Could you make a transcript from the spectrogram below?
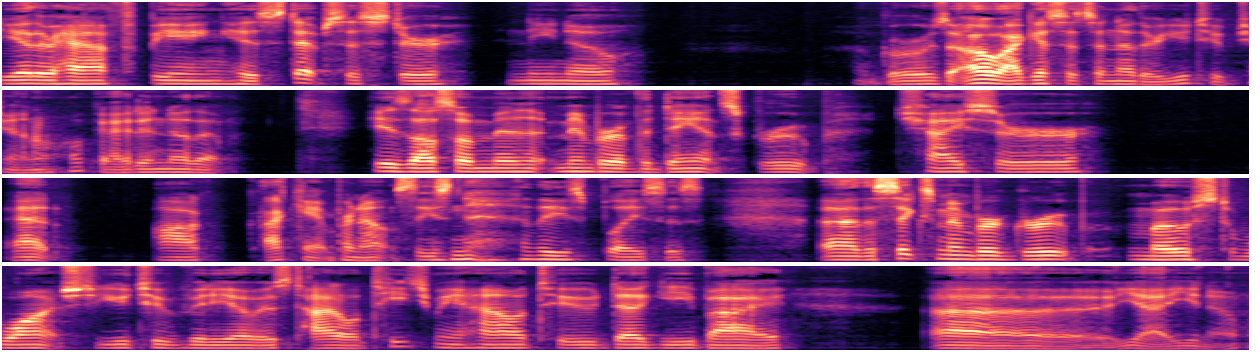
The other half being his stepsister Nino Grows. Oh, I guess it's another YouTube channel. Okay, I didn't know that. He is also a me- member of the dance group Chiser at uh, I can't pronounce these these places. Uh, the six-member group most watched YouTube video is titled "Teach Me How to Dougie" by, uh, yeah, you know,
